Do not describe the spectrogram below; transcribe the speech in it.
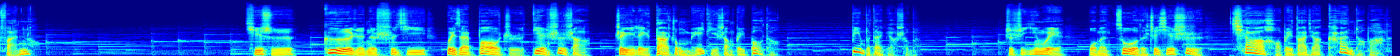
烦恼。其实，个人的事迹会在报纸、电视上这一类大众媒体上被报道，并不代表什么，只是因为我们做的这些事恰好被大家看到罢了。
